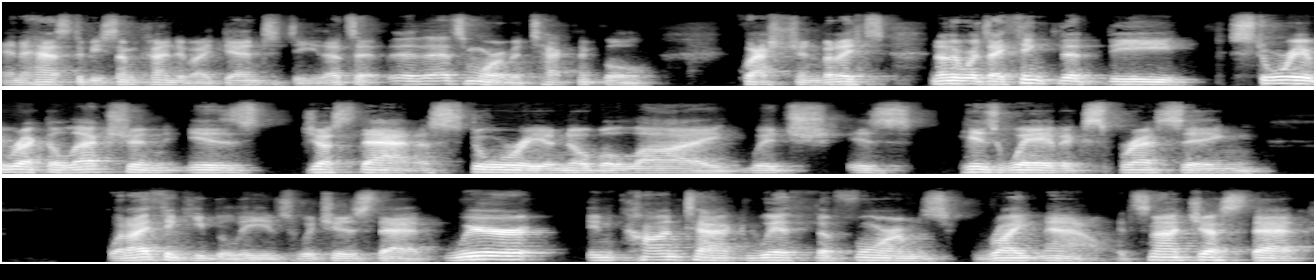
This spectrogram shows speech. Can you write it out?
And it has to be some kind of identity. That's a that's more of a technical question but in other words i think that the story of recollection is just that a story a noble lie which is his way of expressing what i think he believes which is that we're in contact with the forms right now. It's not just that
